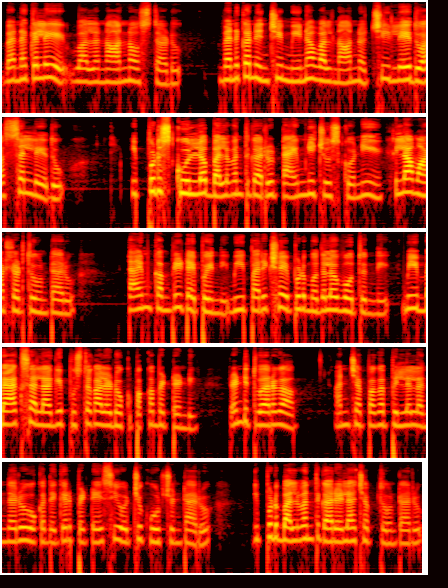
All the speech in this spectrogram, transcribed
వెనకలే వాళ్ళ నాన్న వస్తాడు. వెనక నుంచి మీనా వాళ్ళ నాన్న వచ్చి లేదు అస్సలు లేదు. ఇప్పుడు స్కూల్లో బలవంత్ గారు టైంని చూసుకొని ఇలా మాట్లాడుతూ ఉంటారు. టైం కంప్లీట్ అయిపోయింది. మీ పరీక్ష ఎప్పుడు మొదలవబోతుంది మీ బ్యాగ్స్ అలాగే పుస్తకాలను ఒక పక్క పెట్టండి. రండి త్వరగా అని చెప్పగా పిల్లలందరూ ఒక దగ్గర పెట్టేసి వచ్చి కూర్చుంటారు. ఇప్పుడు బలవంత్ గారు ఇలా చెప్తూ ఉంటారు.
